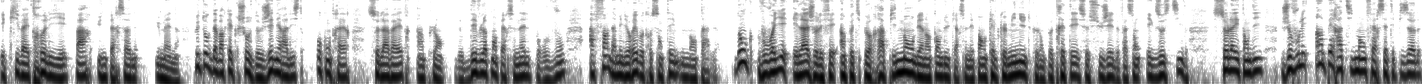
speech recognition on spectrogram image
et qui va être relayé par une personne humaine. Plutôt que d'avoir quelque chose de généraliste, au contraire, cela va être un plan de développement personnel pour vous afin d'améliorer votre santé mentale. Donc, vous voyez, et là je l'ai fait un petit peu rapidement, bien entendu, car ce n'est pas en quelques minutes que l'on peut traiter ce sujet de façon exhaustive. Cela étant dit, je voulais impérativement faire cet épisode,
